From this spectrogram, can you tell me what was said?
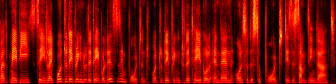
but maybe saying like what do they bring to the table? This is important. What do they bring to the table? And then also the support. This is something that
